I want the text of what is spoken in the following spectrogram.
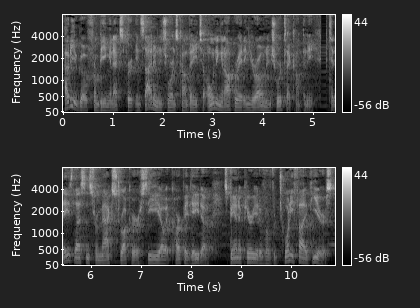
How do you go from being an expert inside an insurance company to owning and operating your own insurtech company? Today's lessons from Max Drucker, CEO at Carpe Data, span a period of over 25 years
